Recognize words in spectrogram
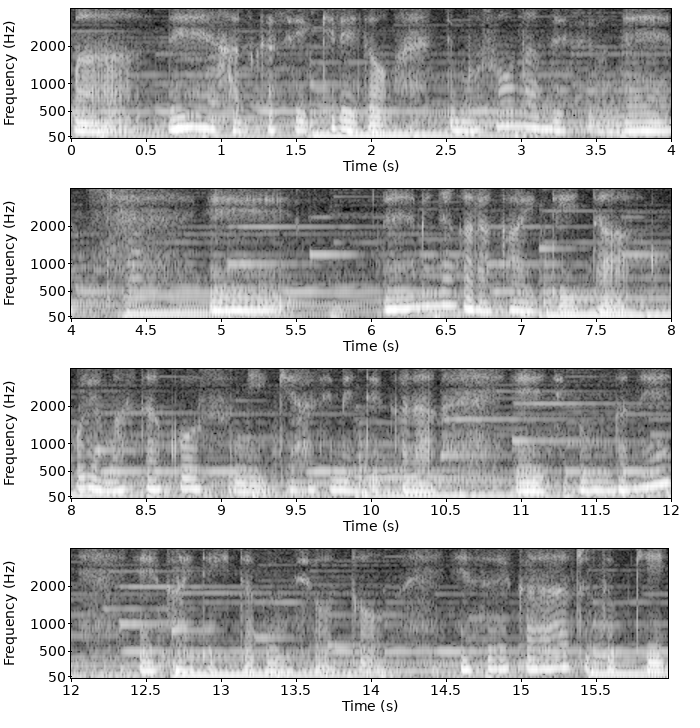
まあね恥ずかしいけれどでもそうなんですよね。えー、悩みながら書いていたこれはマスターコースに行き始めてから、えー、自分がね、えー、書いてきた文章と、えー、それからある時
